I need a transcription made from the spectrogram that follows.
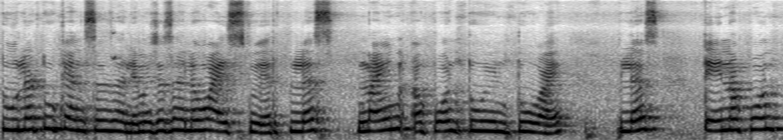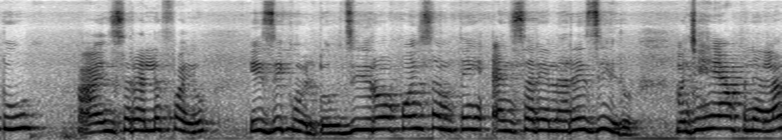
टूला टू कॅन्सल झाले म्हणजे झालं Y square plus nine upon two into Y plus ten upon two answer आलं five is equal to zero point something answer येणार आहे झिरो म्हणजे हे आपल्याला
